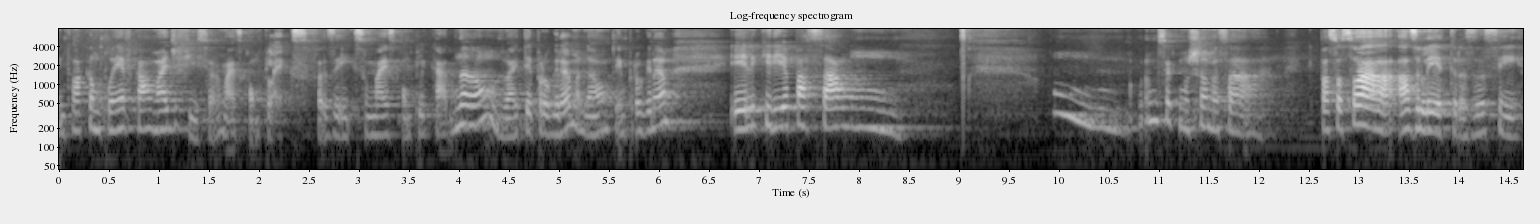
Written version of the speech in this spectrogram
Então a campanha ficava mais difícil, era mais complexo fazer isso, mais complicado. Não, vai ter programa? Não, tem programa. Ele queria passar um, um não sei como chama essa, passa só as letras, assim,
